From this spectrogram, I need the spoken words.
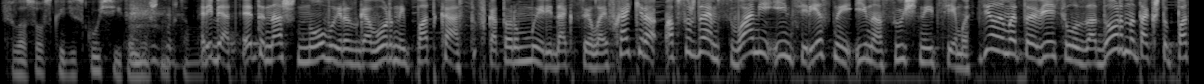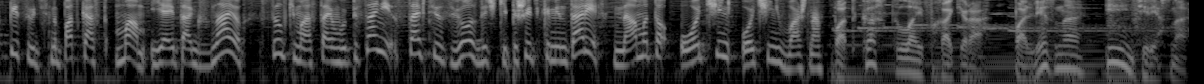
философской дискуссии, конечно. Потому... Ребят, это наш новый разговорный подкаст, в котором мы, редакция Лайфхакера, обсуждаем с вами интересные и насущные темы. Делаем это весело, задорно, так что подписывайтесь на подкаст «Мам, я и так знаю». Ссылки мы оставим в описании. Ставьте звездочки, пишите комментарии. Нам это очень-очень важно. Подкаст Лайфхакера. Полезно и интересно.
